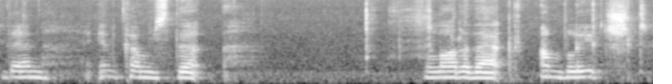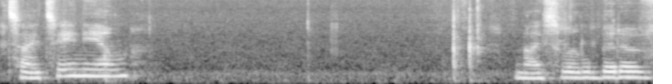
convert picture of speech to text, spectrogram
Then in comes the a lot of that unbleached titanium. Nice little bit of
